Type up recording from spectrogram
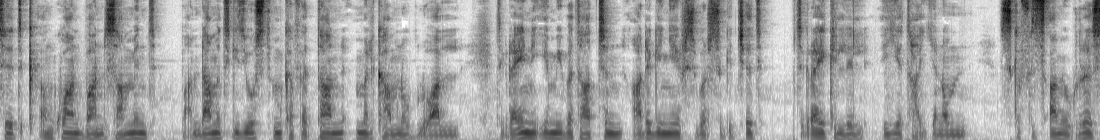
ትጥቅ እንኳን በአንድ ሳምንት በአንድ ዓመት ጊዜ ውስጥም ከፈታን መልካም ነው ብለዋል። ትግራይን የሚበታትን አደገኛ የእርስ በርስ ግጭት በትግራይ ክልል እየታየ ነው። እስከ ፍጻሜው ድረስ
